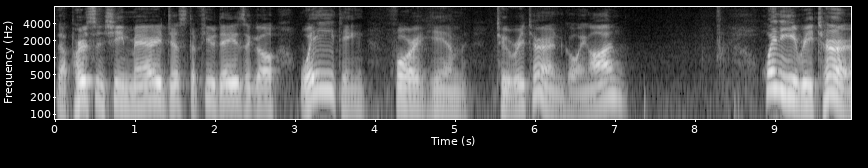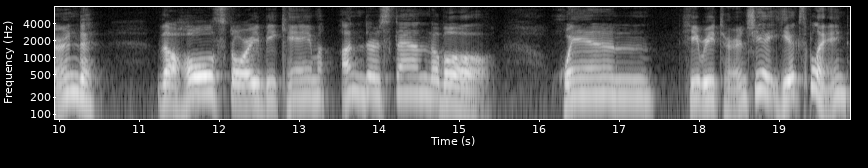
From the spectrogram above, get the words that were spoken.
the person she married just a few days ago, waiting for him to return. Going on. When he returned, the whole story became understandable. When he returned, she, he explained,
